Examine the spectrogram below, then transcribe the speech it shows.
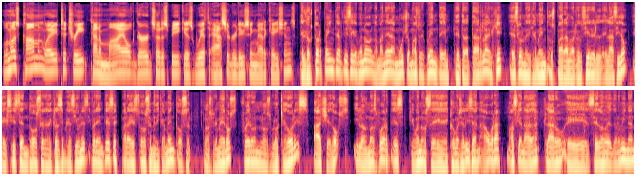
Well, the most common way to treat kind of mild GERD, so to speak, is with acid reducing medications. El doctor Painter dice que bueno, la manera mucho más frecuente de tratar la ARG es con medicamentos para reducir el, ácido. Existen dos eh, clasificaciones diferentes para estos medicamentos. Los primeros fueron los bloqueadores H2 y los más fuertes que bueno se comercializan ahora, más que nada, claro, eh, se denominan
